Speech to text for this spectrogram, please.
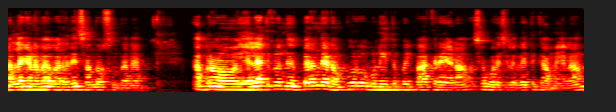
நல்ல கனவாக வர்றதே சந்தோஷம் தானே. அப்புறம் எல்லாத்துக்கும் இந்த பிறந்த இடம் பூர்வ புண்ணியத்தை போய் பார்க்குற இடம் ஸோ ஒரு சில பேர்த்துக்கு அமையலாம்.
